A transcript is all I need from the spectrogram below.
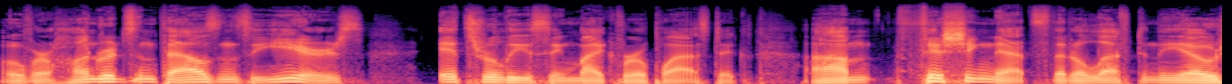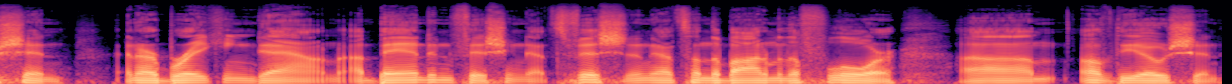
over hundreds and thousands of years, it's releasing microplastics. Um, fishing nets that are left in the ocean and are breaking down, abandoned fishing nets, fishing nets on the bottom of the floor um, of the ocean.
